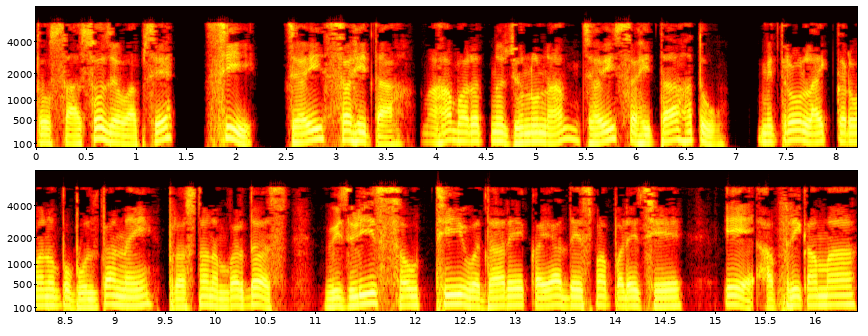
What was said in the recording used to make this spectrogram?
તો સાચો જવાબ છે સી જય સંહિતા. મહાભારતનું જૂનું નામ જય સંહિતા હતું. મિત્રો લાઈક કરવાનું ભૂલતા નહીં. પ્રશ્ન નંબર દસ વીજળી સૌથી વધારે કયા દેશમાં પડે છે? એ આફ્રિકામાં,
